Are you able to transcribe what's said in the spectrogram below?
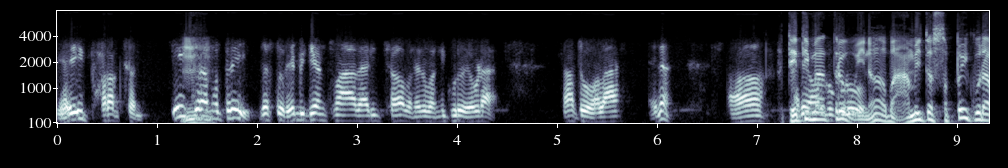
धेरै फरक छन्। केही कुरा मात्रै जस्तो रेमिटेन्समा आधारित छ भनेर भन्ने कुरो एउटा साँचो होला होइन? त्यति मात्र होइन। अब हामी त सबै कुरा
